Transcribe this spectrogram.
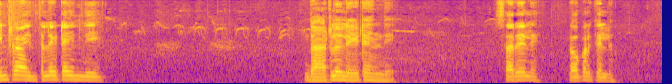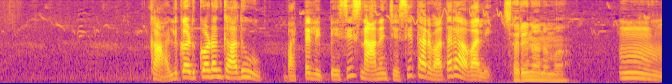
ఏంట్రా ఇంత లేట్ అయింది? దారిలో లేట్ అయింది. సరేలే లోపలికి వెళ్ళు కాళ్ళు కడుక్కోవడం కాదు బట్టలు ఇప్పేసి స్నానం చేసి తర్వాత రావాలి. సరే నానమ్మా. మ్మ్.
